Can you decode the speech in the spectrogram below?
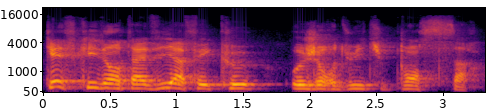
Qu'est-ce qui dans ta vie a fait que aujourd'hui tu penses ça?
